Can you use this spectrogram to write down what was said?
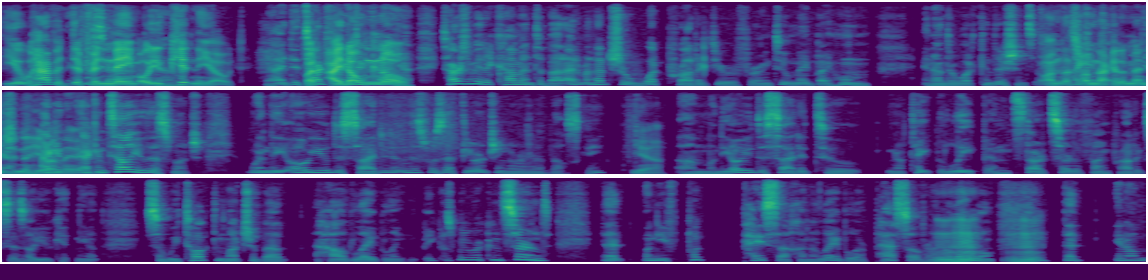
you have a different name, OU yeah. kitniot. Yeah, it's But hard for I me to don't com- know. yeah. It's hard for me to comment about. I'm not sure what product you're referring to, made by whom, and under what conditions. I'm not- I I'm not gonna mention it here I on can, the- I can tell you this much: when the OU decided, and this was at the urging of Rav Belsky, Yeah. um, when the OU decided to, you know, take the leap and start certifying products as OU Kitniot. So we talked much about how labeling because we were concerned that when you've put Pesach on a label or Passover on a label, hmm that you know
